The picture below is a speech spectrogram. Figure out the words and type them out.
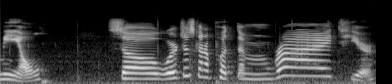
meal. So we're just gonna put them right here.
